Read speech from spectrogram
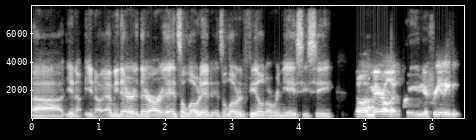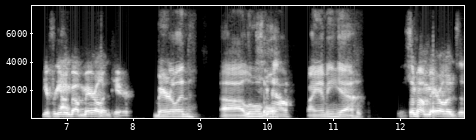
Uh, you know, you know, I mean, there there are it's a loaded it's a loaded field over in the ACC. Oh, uh, Maryland. You're forgetting you're forgetting about Maryland here. Maryland, uh, Louisville, Somehow. Miami. Yeah. Somehow Maryland's a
